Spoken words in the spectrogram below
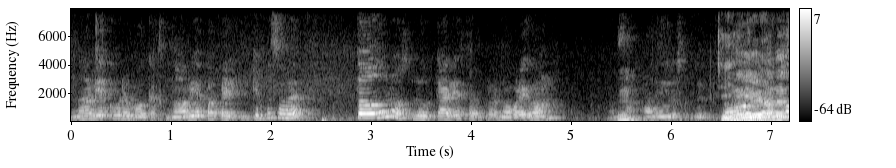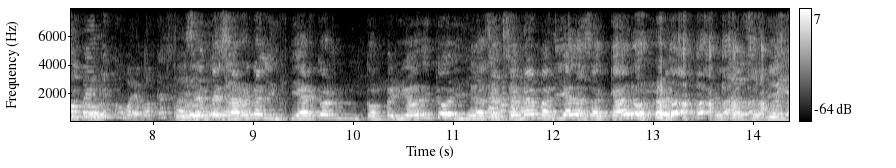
no había cubrebocas, no había papel. ¿Y qué empezó a ver? Todos los locales, por ejemplo, en Obregón, o sea, los- Sí. el mundo eso, vende pero- cubrebocas. Se empezaron a limpiar con, con periódico y la sección amarilla la sacaron. El calcetín. Oye,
